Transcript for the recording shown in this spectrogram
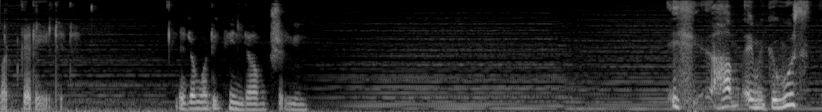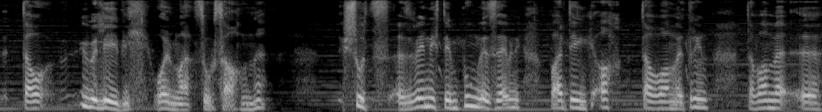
was geredet. Nicht einmal die Kinder haben geschrien. Ich habe eben gewusst, da überlebe ich, wollen wir so sagen. Ne? Schutz. Also wenn ich den Bunker selber war, denke ich, ach, da waren wir drin, da waren wir, äh,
